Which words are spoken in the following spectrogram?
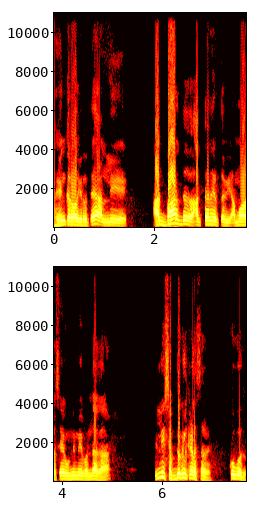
ಭಯಂಕರವಾಗಿರುತ್ತೆ. ಅಲ್ಲಿ ಆಗ್ಬಾರ್ದು ಆಗ್ತಾನೆ ಇರ್ತವೆ. ಅಮಾವಾಸ್ಯೆ ಹುಣ್ಣಿಮೆ ಬಂದಾಗ ಇಲ್ಲಿ ಶಬ್ದಗಳು ಕೇಳಿಸ್ತವೆ ಕೂಗೋದು.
